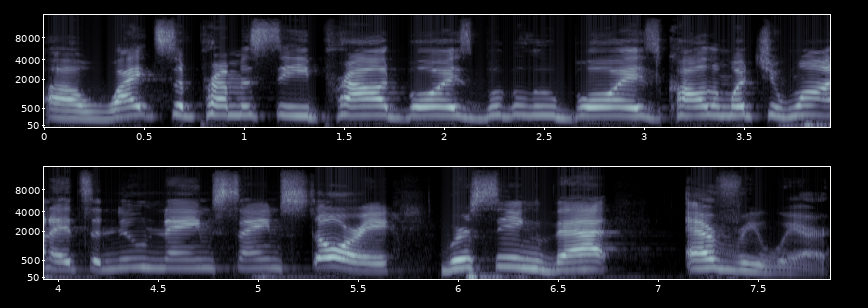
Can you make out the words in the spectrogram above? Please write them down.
uh, white supremacy, Proud Boys, Boogaloo Boys, call them what you want. It's a new name, same story. We're seeing that everywhere.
